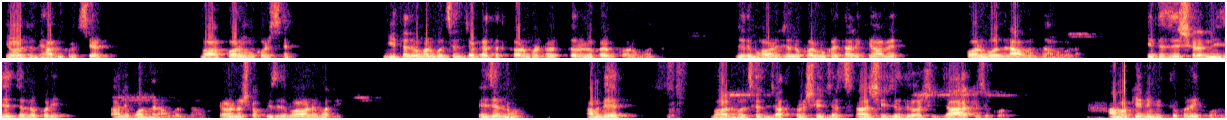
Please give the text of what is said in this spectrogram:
কেউ হয়তো ধ্যান করছেন বা কর্ম করছেন। গীতাতে ভগবান বলছেন, জগৎ কর্মোত্তর লোকায়ম কর্মবন্ধ যদি ভগবানের জন্য কর্ম করে তাহলে কি হবে? কর্মবন্ধনে আবদ্ধ হব না। কিন্তু যদি সেটা নিজের জন্য করি, তাহলে বন্ধনে আবদ্ধ হবে কেননা সবকিছু ভগবানের মালিক। এই জন্য আমাদের ভগবান বলছেন যত করে সে যৎনাসি যদিও আসি যা কিছু করো, আমাকে নিমিত্ত করেই করো।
